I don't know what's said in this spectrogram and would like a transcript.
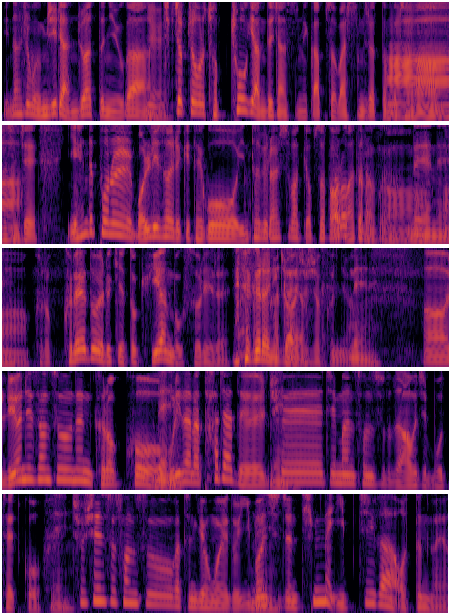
이날 좀 음질이 안 좋았던 이유가 예. 직접적으로 접촉이 안 되지 않습니까? 앞서 말씀드렸던 것처럼. 아. 그래서 이제 이 핸드폰을 멀리서 이렇게 대고 인터뷰를 할 수밖에 없었다고 떨어뜨려서. 하더라고요. 네, 네. 아, 그래도 이렇게 또 귀한 목소리를 가져와 주셨군요. 네. 어, 류현진 선수는 그렇고 네. 우리나라 타자들 네. 최지만 선수도 나오지 못했고 네. 추신수 선수 같은 경우에도 이번 네. 시즌 팀 내 입지가 어떤가요?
